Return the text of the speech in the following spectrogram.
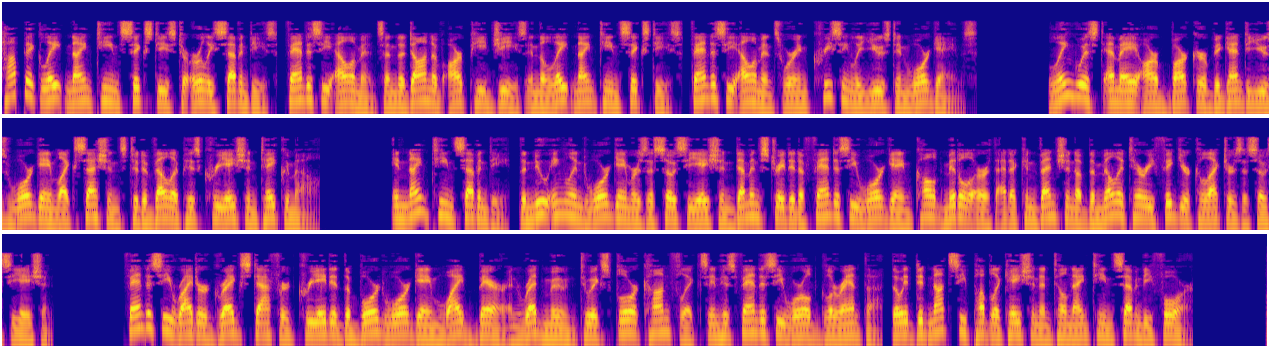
Topic late 1960s to early 70s, fantasy elements and the dawn of RPGs In the late 1960s, fantasy elements were increasingly used in wargames. Linguist M. A. R. Barker began to use wargame-like sessions to develop his creation Tékumel. In 1970, the New England Wargamers Association demonstrated a fantasy wargame called Middle-earth at a convention of the Military Figure Collectors Association. Fantasy writer Greg Stafford created the board wargame White Bear and Red Moon to explore conflicts in his fantasy world Glorantha, though it did not see publication until 1974.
